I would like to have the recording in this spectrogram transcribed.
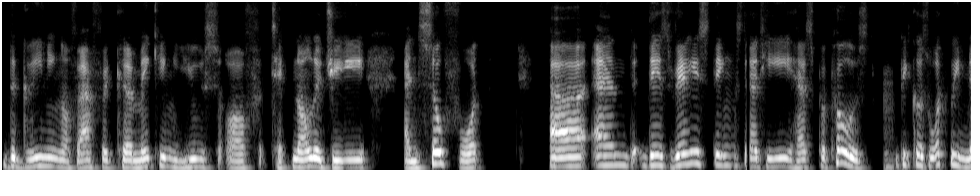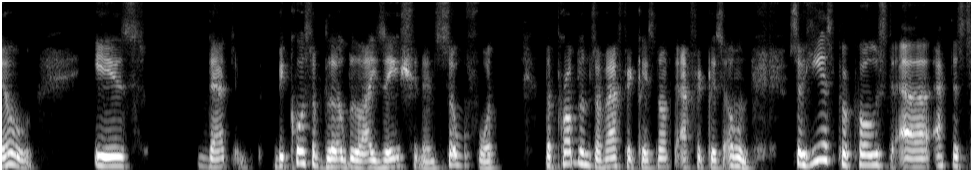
the greening of Africa, making use of technology and so forth. Uh, and there's various things that he has proposed because what we know is that because of globalization and so forth, the problems of Africa is not Africa's own. So he has proposed uh, at this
